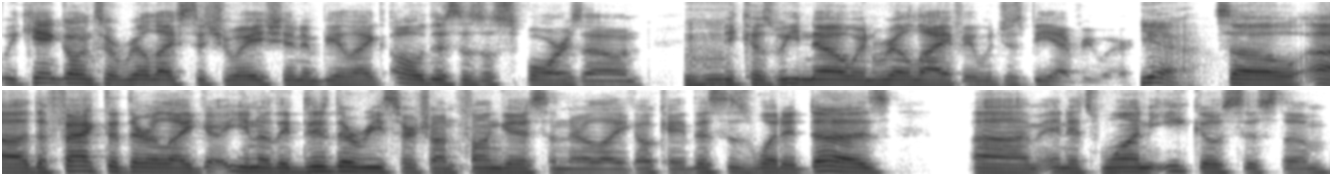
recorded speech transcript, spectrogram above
we can't go into a real life situation and be like, oh, this is a spore zone Mhm. because we know in real life it would just be everywhere. Yeah. So uh, the fact that they're like, you know, they did their research on fungus and they're like, okay, this is what it does, um, and it's one ecosystem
